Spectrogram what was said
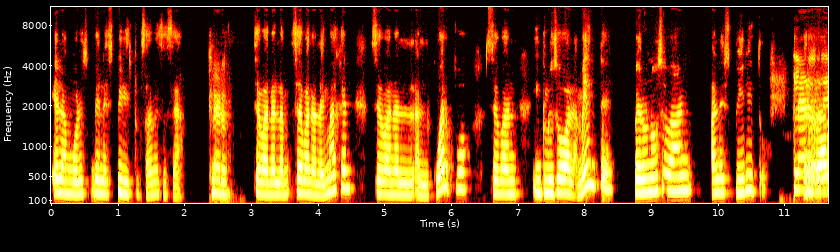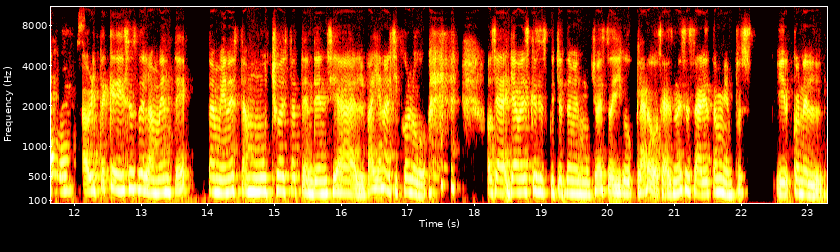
el amor del espíritu, ¿sabes? O sea, claro. Se van a la, se van a la imagen, se van al, al cuerpo, se van incluso a la mente, pero no se van al espíritu. Claro, ahorita que dices de la mente, también está mucho esta tendencia al vayan al psicólogo. o sea, ya ves que se escucha también mucho esto y digo, claro, o sea, es necesario también pues ir con el,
